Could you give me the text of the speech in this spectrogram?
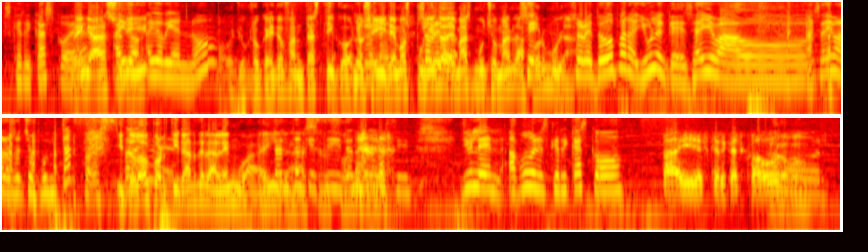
es que ricasco, ¿eh? Venga, ha ido, ha ido bien, ¿no? Oh, yo creo que ha ido fantástico. no sé, iremos puliendo además mucho más la fórmula. Sobre todo para Julen, que se ha llevado, se ha llevado los ocho puntazos. y todo por tirar de la lengua. Ahí, tanto que sí, tanto que sí. Julen, agur, es que ricasco. Bye, es que ricasco, agur.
